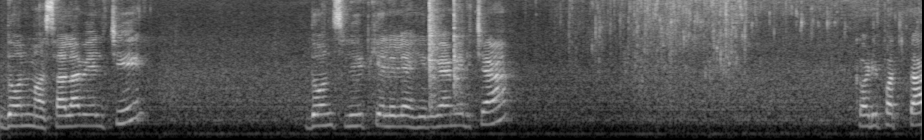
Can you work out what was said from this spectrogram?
दोन मसाला वेलची. दोन स्लीट केलेल्या हिरव्या मिरच्या कढीपत्ता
